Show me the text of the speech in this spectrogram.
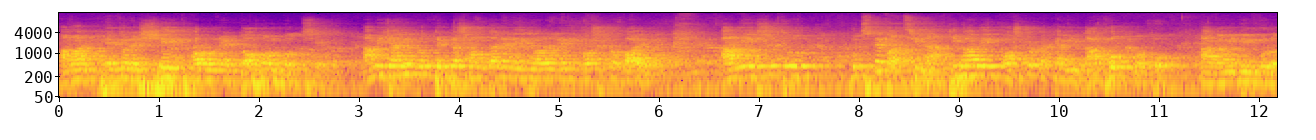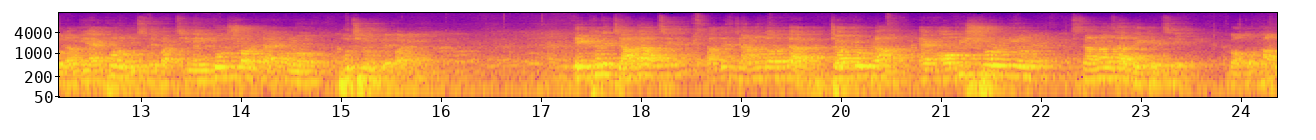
আমার ভেতরে সেই ধরনের দহন হচ্ছে। আমি জানি প্রত্যেকটা সন্তানের এই ধরনের কষ্ট হয়। আমি শুধু বুঝতে পারছি না কীভাবে এই কষ্টটাকে আমি লাঘব করব আগামী দিনগুলোতে। আমি এখনও বুঝতে পারছি না, এই কৌশলটা এখনও বুঝে উঠতে পারিনি। এখানে যারা আছেন তাদের জানা দরকার। চট্টগ্রাম এক অবিস্মরণীয় জানাজা দেখেছে গতকাল।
